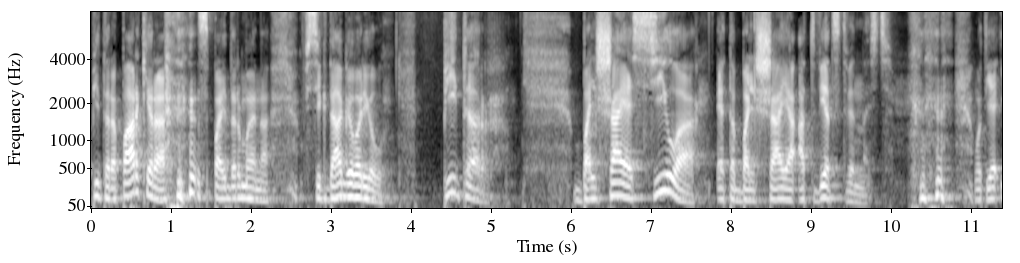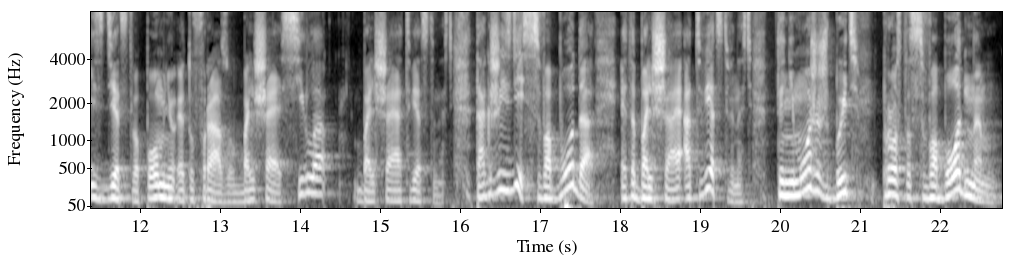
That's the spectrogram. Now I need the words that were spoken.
Питера Паркера, Спайдермена, всегда говорил, Питер, большая сила — это большая ответственность. Вот я из детства помню эту фразу. Большая сила, большая ответственность. Также и здесь свобода — это большая ответственность. Ты не можешь быть просто свободным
